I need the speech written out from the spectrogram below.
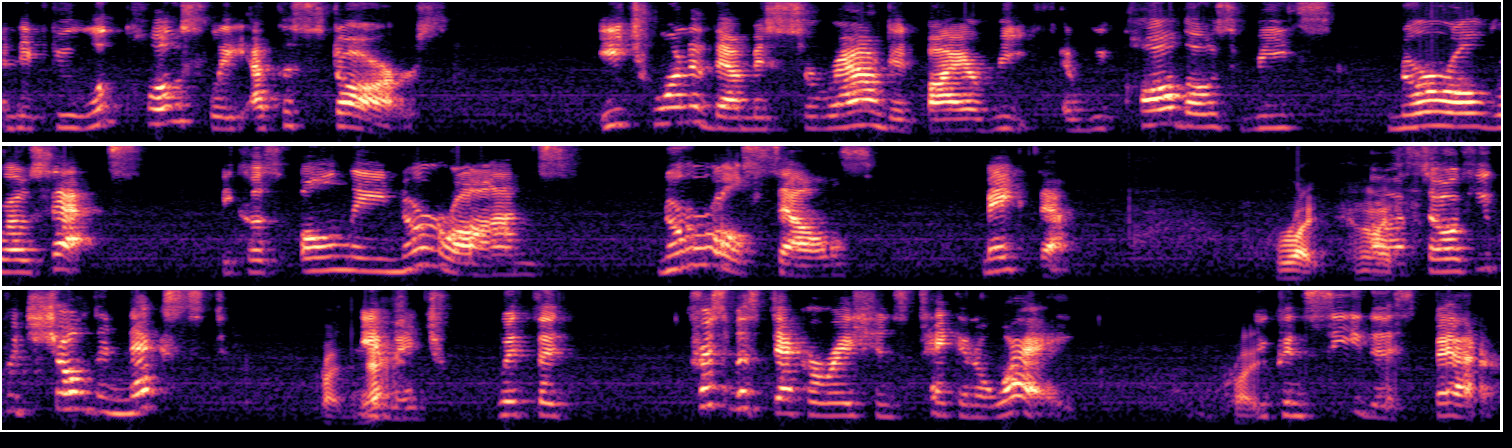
And if you look closely at the stars, each one of them is surrounded by a wreath. And we call those wreaths neural rosettes because only neurons, neural cells, make them. Right. Uh, so if you could show the next right, the image next. with the Christmas decorations taken away, right. you can see this better.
